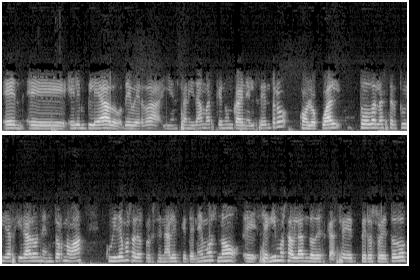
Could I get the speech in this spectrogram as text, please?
en eh, el empleado de verdad y en sanidad más que nunca en el centro, con lo cual todas las tertulias giraron en torno a cuidemos a los profesionales que tenemos, no eh, seguimos hablando de escasez, pero sobre todo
